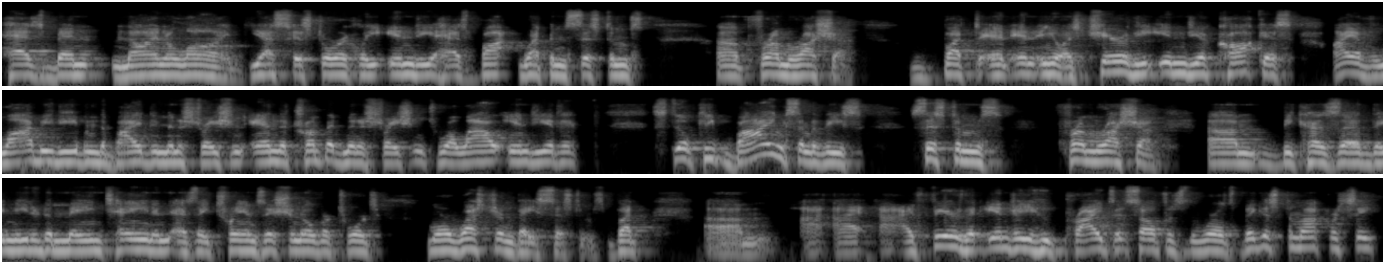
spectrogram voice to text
has been non-aligned. Yes, historically, India has bought weapon systems uh, from Russia. But and, and you know, as chair of the India caucus, I have lobbied even the Biden administration and the Trump administration to allow India to still keep buying some of these systems from Russia um, because uh, they needed to maintain and as they transition over towards more Western-based systems. But um, I, I, fear that India, who prides itself as the world's biggest democracy,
